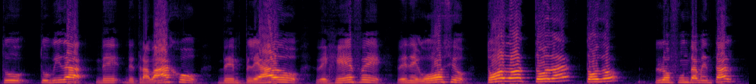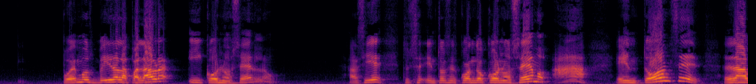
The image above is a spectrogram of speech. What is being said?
tu, tu vida de, de trabajo, de empleado, de jefe, de negocio. Todo, toda, todo lo fundamental. Podemos ir a la palabra y conocerlo. Así es. Entonces, cuando conocemos, ah, entonces, la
